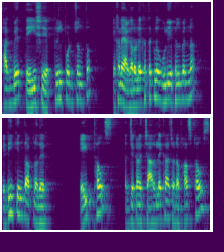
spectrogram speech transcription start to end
থাকবে তেইশে এপ্রিল পর্যন্ত। এখানে এগারো লেখা থাকলেও গুলিয়ে ফেলবেন না। এটিই কিন্তু আপনাদের এইটথ হাউস আর যেখানে চার লেখা আছে ওটা ফার্স্ট হাউস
